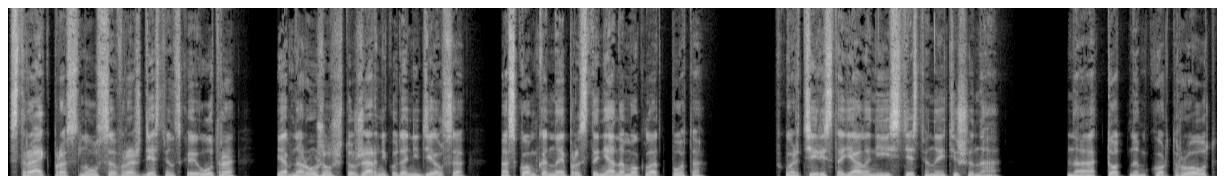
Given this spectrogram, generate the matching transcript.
Страйк проснулся в рождественское утро и обнаружил, что жар никуда не делся, а скомканная простыня намокла от пота. В квартире стояла неестественная тишина. На Тоттнем-Корт-Роуд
